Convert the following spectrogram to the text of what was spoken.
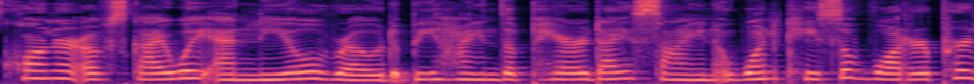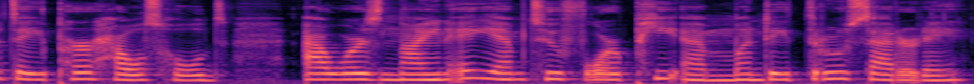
corner of Skyway and Neal Road behind the Paradise sign, one case of water per day per household, hours 9 a.m. to 4 p.m. Monday through Saturday.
